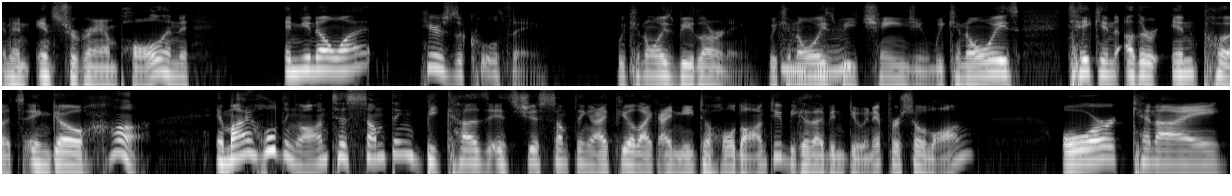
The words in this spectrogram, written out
in an Instagram poll. And and you know what? Here's the cool thing. We can always be learning. We can always mm-hmm. be changing. We can always take in other inputs and go, huh, am I holding on to something because it's just something I feel like I need to hold on to because I've been doing it for so long? Or can I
